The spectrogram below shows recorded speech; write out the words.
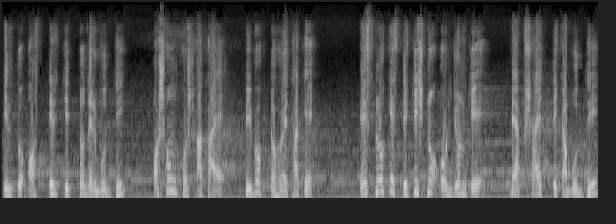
কিন্তু অস্থির চিত্তদের বুদ্ধি অসংখ্য শাখায় বিভক্ত হয়ে থাকে। এই শ্লোকে শ্রীকৃষ্ণ অর্জুনকে ব্যবসায়িকা বুদ্ধি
